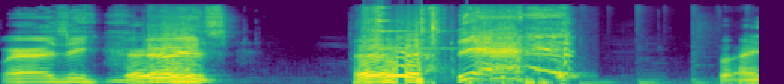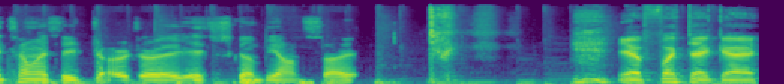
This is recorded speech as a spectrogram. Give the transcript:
Where is he? There he There he is. is. Yeah. but anytime I say Jar Jar, it's just gonna be on site. yeah. Fuck that guy.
